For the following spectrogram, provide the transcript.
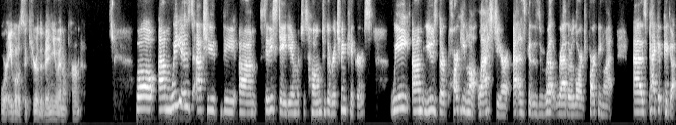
were able to secure the venue and a permit. Well, um, we used actually the um, city stadium, which is home to the Richmond Kickers. We um, used their parking lot last year as because it's a rather large parking lot as packet pickup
